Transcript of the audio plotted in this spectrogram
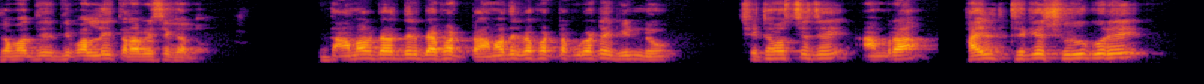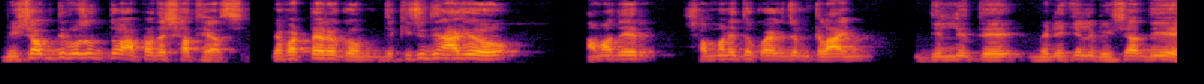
জমা দিয়ে দিতে পারলেই তারা বেঁচে গেল। কিন্তু আমাদের ব্যাপারটা আমাদের ব্যাপারটা পুরোটাই ভিন্ন। সেটা হচ্ছে যে আমরা ফাইল থেকে শুরু করে ভিসা অব্দি পর্যন্ত আপনাদের সাথে আছি। ব্যাপারটা এরকম যে কিছুদিন আগেও আমাদের সম্মানিত কয়েকজন ক্লায়েন্ট দিল্লিতে মেডিকেল ভিসা দিয়ে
